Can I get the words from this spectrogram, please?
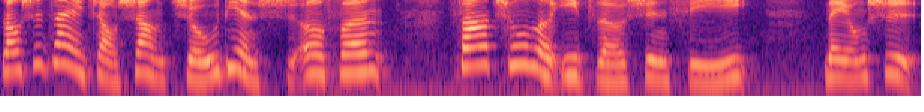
老师在早上九点十二分发出了一则讯息，内容是：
